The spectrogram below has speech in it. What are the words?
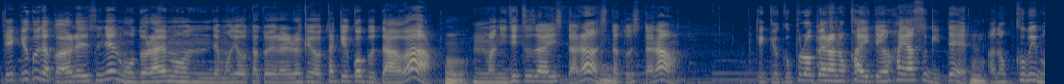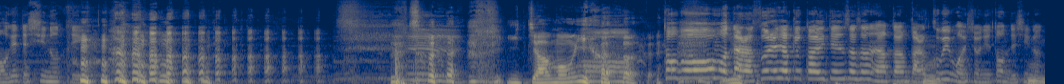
結局だからあれですねもうドラえもんでもよう例えられるけどタケコプターは、うん。ほんまに実在したらしたとしたら、結局プロペラの回転速すぎて、ん。あの首もげて死ぬっていう。いちゃもん。や飛ぼう思ったらそれだけ回転させなあかんから首も一緒に飛んで死ぬ、うん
